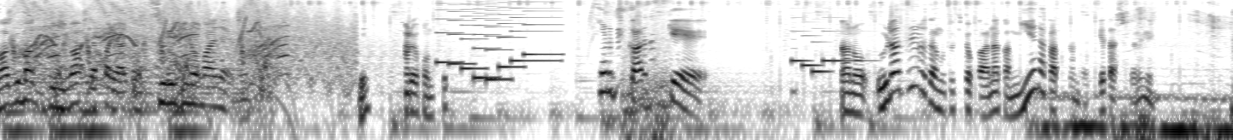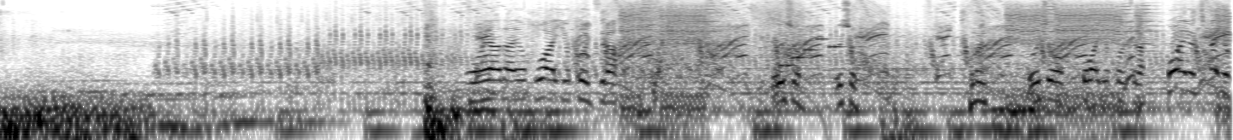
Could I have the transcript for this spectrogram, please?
マグマッキーはやっぱりあれ剣の前だよね。え？あれ本当これってあれだっけ。あの、裏ゼルダの時とかなんか見えなかったんだっけ？確かね。もうやだよ、怖いよ、こいつら。よいしょ、よいしょ。ごめん、よいしょ、怖いよ、こいつら。怖いよ、近いよ。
